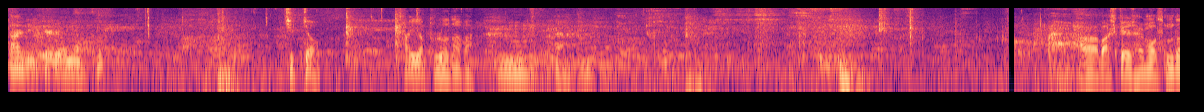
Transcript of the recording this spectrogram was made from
딴 인테리어는 없어? 직접 자기가 불러다가 네. 아 맛있게 잘 먹었습니다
